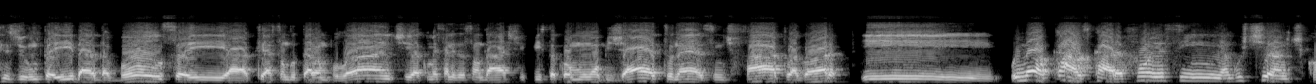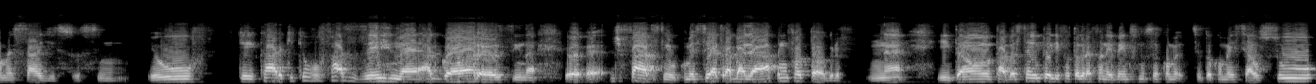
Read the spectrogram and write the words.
junto aí da, da bolsa e a criação do telambulante, a comercialização da arte vista como um objeto, né, assim, de fato, agora. E o meu caos, cara, foi, assim, angustiante começar isso, assim. Eu Fiquei, cara, o que, que eu vou fazer, né, agora, assim, né? Eu, é, de fato, assim, eu comecei a trabalhar como fotógrafo, né? Então, eu estava sempre ali fotografando eventos no setor comercial sul,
